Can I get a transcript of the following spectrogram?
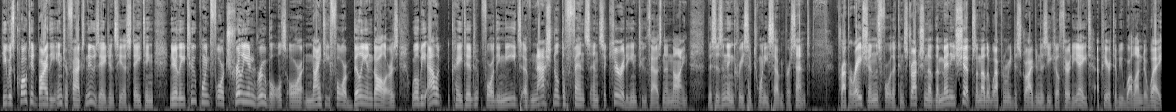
He was quoted by the Interfax news agency as stating nearly 2.4 trillion rubles, or $94 billion, will be allocated for the needs of national defense and security in 2009. This is an increase of 27%. Preparations for the construction of the many ships and other weaponry described in Ezekiel 38 appear to be well underway.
